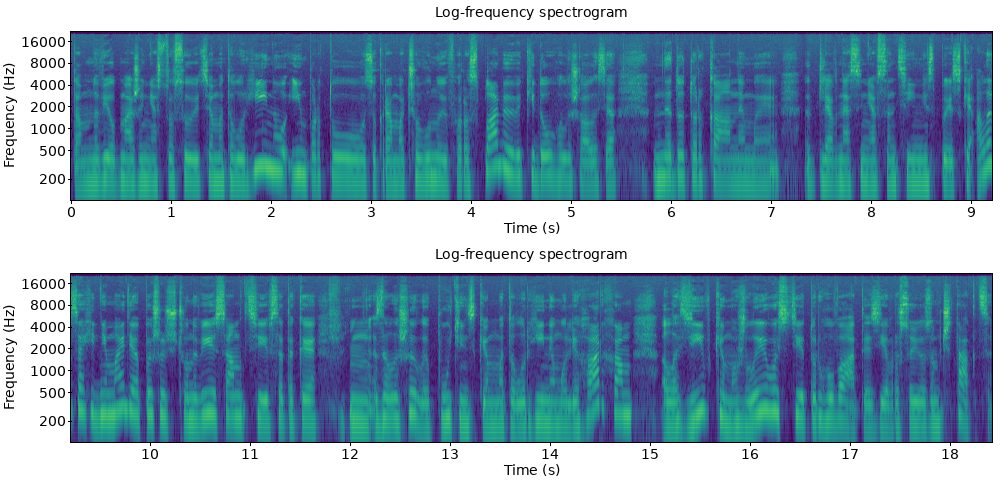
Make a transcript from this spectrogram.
Там нові обмеження стосуються металургійного імпорту, зокрема човуну і форосплавів, які довго лишалися недоторканими для внесення в санкційні списки. Але західні медіа пишуть, що нові санкції все таки залишили путінським металургійним олігархам лазівки, можливості торгувати з Євросоюзом. Чи так це?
